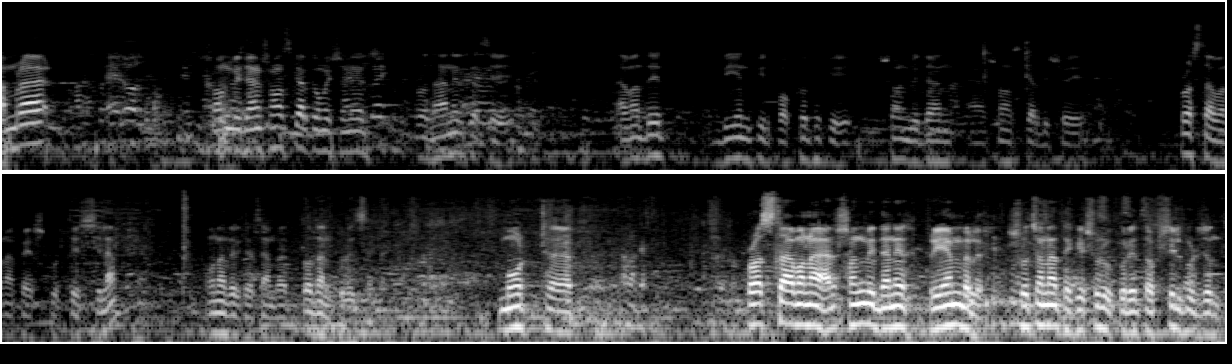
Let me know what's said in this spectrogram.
আমরা সংবিধান সংস্কার কমিশনের প্রধানের কাছে আমাদের বিএনপির পক্ষ থেকে সংবিধান সংস্কার বিষয়ে প্রস্তাবনা পেশ করতে এসেছিলাম। ওনাদের কাছে আমরা প্রদান করেছি। মোট প্রস্তাবনার সংবিধানের প্রিয়াম্বলের সূচনা থেকে শুরু করে তফসিল পর্যন্ত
